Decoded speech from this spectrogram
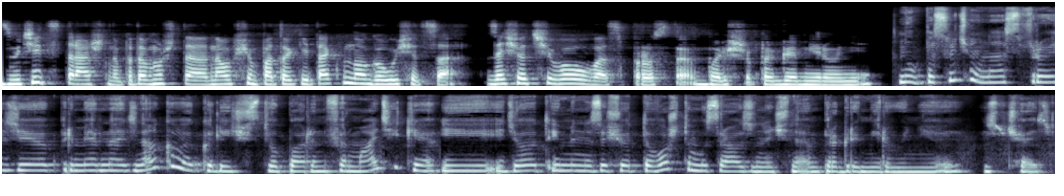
Звучит страшно, потому что на общем потоке и так много учатся. За счет чего у вас просто больше программирования? Ну, по сути, у нас вроде примерно одинаковое количество пар информатики, и идет именно за счет того, что мы сразу начинаем программирование изучать.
